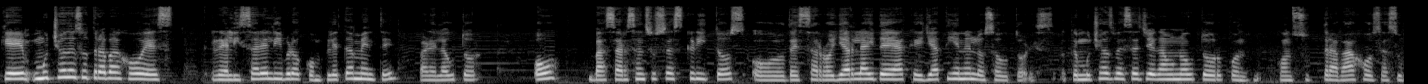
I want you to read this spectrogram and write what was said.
Que mucho de su trabajo es realizar el libro completamente para el autor o basarse en sus escritos o desarrollar la idea que ya tienen los autores. Que muchas veces llega un autor con, con su trabajo, o sea, su,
